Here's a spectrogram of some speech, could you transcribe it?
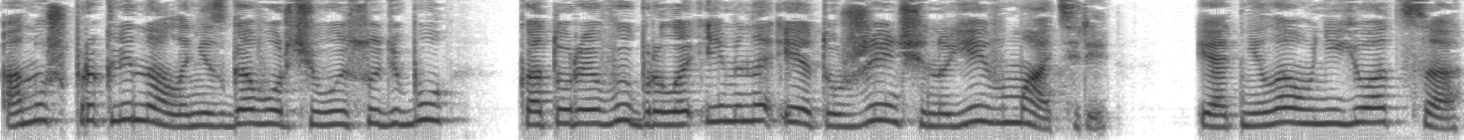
Ануш проклинала несговорчивую судьбу, которая выбрала именно эту женщину ей в матери и отняла у нее отца,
